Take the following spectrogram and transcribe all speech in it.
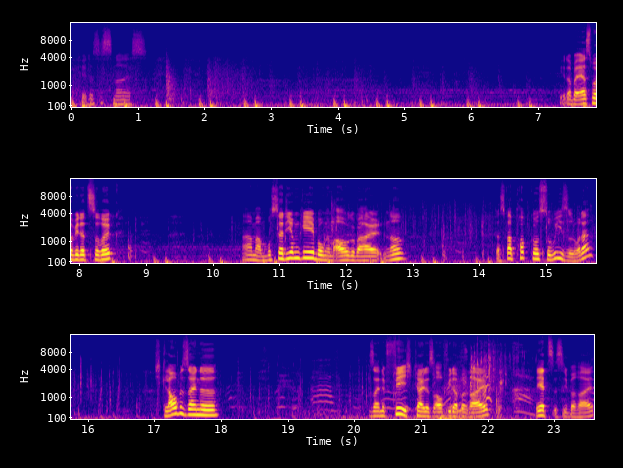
Okay, das ist nice. Geht aber erstmal wieder zurück. Ah, man muss ja die Umgebung im Auge behalten, ne? Das war Pop Goes the Weasel, oder? Ich glaube, seine... Seine Fähigkeit ist auch wieder bereit. Jetzt ist sie bereit.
